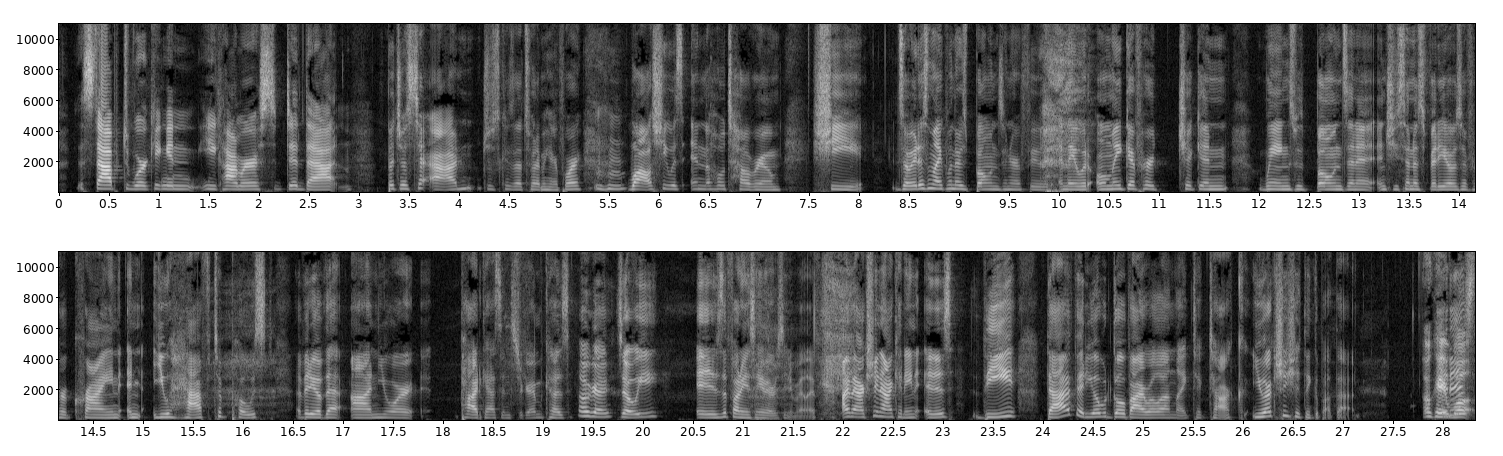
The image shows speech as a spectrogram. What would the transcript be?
stopped working in e-commerce, did that. But just to add, just because that's what I'm here for, while she was in the hotel room, she Zoe doesn't like when there's bones in her food, and they would only give her chicken wings with bones in it. And she sent us videos of her crying, and you have to post a video of that on your podcast Instagram because Okay. Zoe is the funniest thing I've ever seen in my life. I'm actually not kidding. It is the that video would go viral on like TikTok. You actually should think about that. Okay, It is well,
